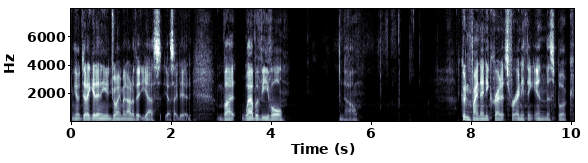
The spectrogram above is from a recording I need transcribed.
you know, did I get any enjoyment out of it? Yes, yes, I did. But Web of Evil, no. I couldn't find any credits for anything in this book,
